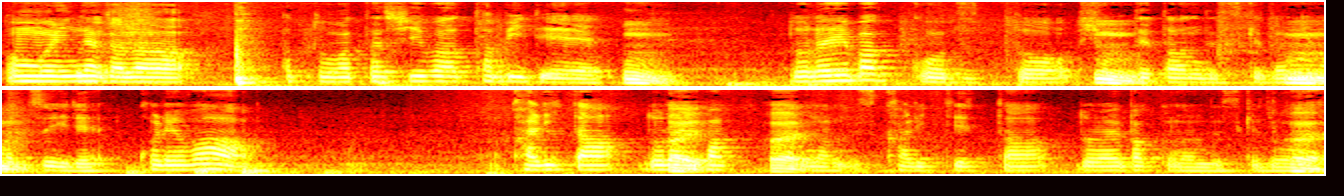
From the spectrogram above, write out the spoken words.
思いながらあと私は旅でうんドライバッグをずっと背負ってたんですけど、うん。荷物入れ。これは借りたドライバッグなんです、借りてたドライバッグなんですけど、はい。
